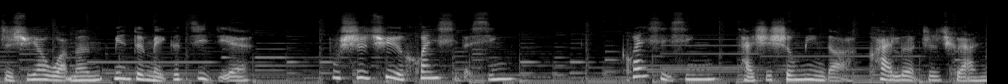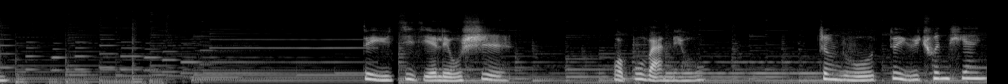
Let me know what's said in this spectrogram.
只需要我们面对每个季节，不失去欢喜的心。欢喜心才是生命的快乐之泉。对于季节流逝，我不挽留；正如对于春天，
